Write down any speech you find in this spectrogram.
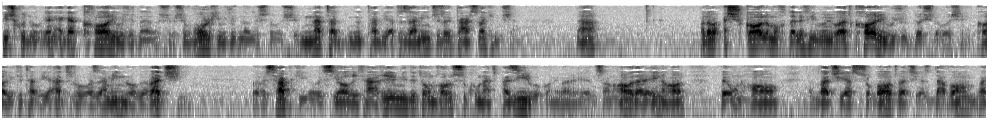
هیچ کدوم یعنی اگر کاری وجود نداشته باشه ورکی وجود نداشته باشه نه طبیعت و زمین چیزای ترسناکی میشن. نه؟ حالا با اشکال مختلفی باید کاری وجود داشته باشه. کاری که طبیعت رو و زمین رو به وجهی و به سبکی و به سیاقی تغییر میده تا اونها رو سکونت پذیر بکنه برای انسان ها و در این حال به اونها وچی از ثبات وچی از دوام و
